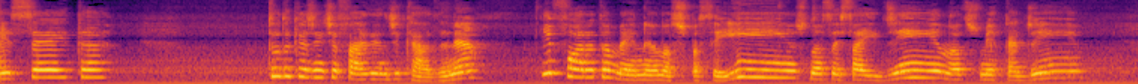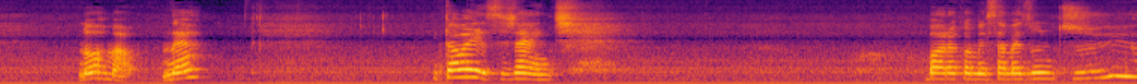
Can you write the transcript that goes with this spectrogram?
receita, tudo que a gente faz dentro de casa, né? E fora também, né? Nossos passeinhos, nossas saidinhas, nossos mercadinhos. Normal, né? Então é isso, gente. Bora começar mais um dia.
